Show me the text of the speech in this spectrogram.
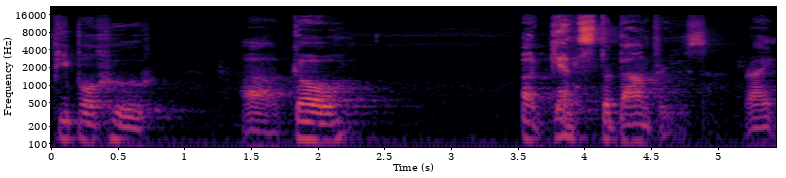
people who uh, go against the boundaries, right?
